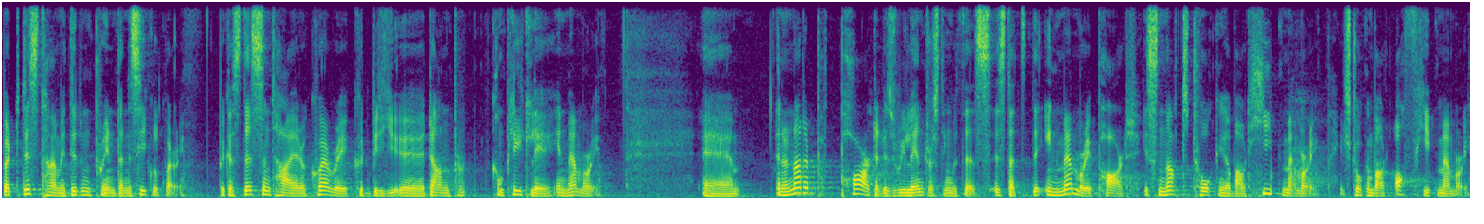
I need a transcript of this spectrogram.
But this time it didn't print any SQL query, because this entire query could be uh, done completely in memory. Um, and another part that is really interesting with this is that the in-memory part is not talking about heap memory, it's talking about off-heap memory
